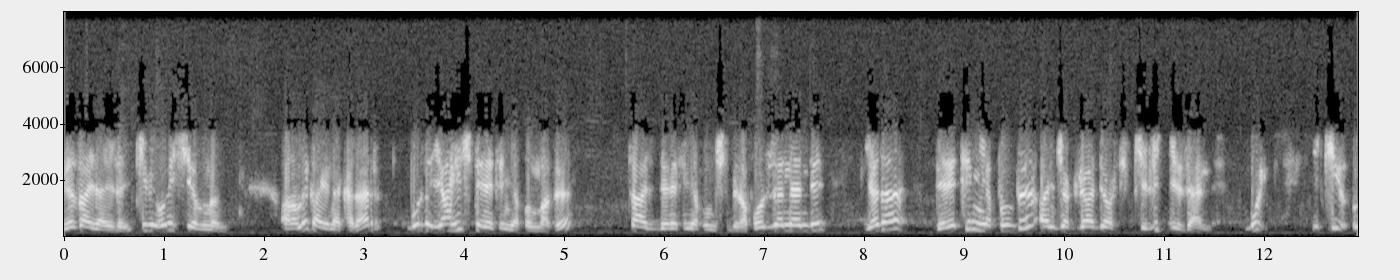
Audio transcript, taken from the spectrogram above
yaz aylarıyla 2012 yılının Aralık ayına kadar burada ya hiç denetim yapılmadı, sadece denetim yapılmış bir rapor düzenlendi ya da denetim yapıldı ancak radyoaktif kirlilik gizlendi. Bu iki e,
